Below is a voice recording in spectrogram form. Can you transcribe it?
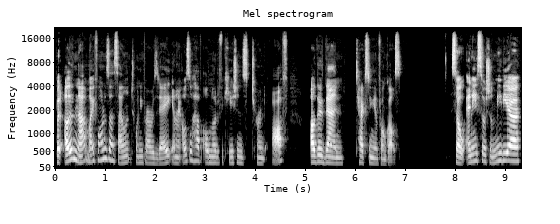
But other than that, my phone is on silent 24 hours a day. And I also have all notifications turned off other than texting and phone calls. So any social media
